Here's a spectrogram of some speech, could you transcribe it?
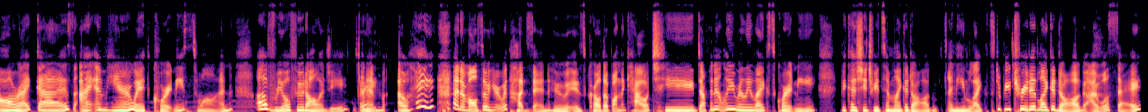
All right, guys, I am here with Courtney Swan of Real Foodology. Hey. And I'm, oh, hey. And I'm also here with Hudson, who is curled up on the couch. He definitely really likes Courtney because she treats him like a dog, and he likes to be treated like a dog, I will say.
